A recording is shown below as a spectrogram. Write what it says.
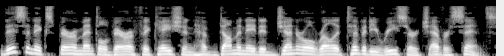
This and experimental verification have dominated general relativity research ever since.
